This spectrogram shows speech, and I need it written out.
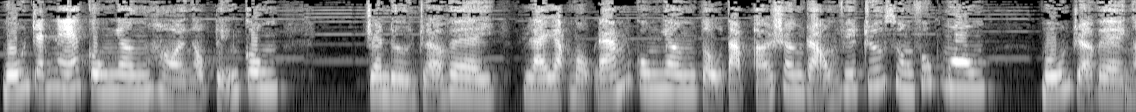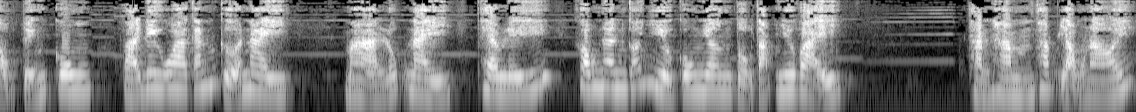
muốn tránh né cung nhân hồi Ngọc Tuyển Cung. Trên đường trở về, lại gặp một đám cung nhân tụ tập ở sân rộng phía trước Xuân Phúc Môn. Muốn trở về Ngọc Tuyển Cung, phải đi qua cánh cửa này, mà lúc này, theo lý, không nên có nhiều cung nhân tụ tập như vậy. Thành Hâm thấp giọng nói,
